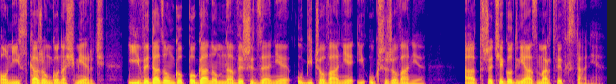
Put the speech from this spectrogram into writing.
Oni skażą go na śmierć i wydadzą go poganom na wyszydzenie, ubiczowanie i ukrzyżowanie, a trzeciego dnia zmartwychwstanie.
